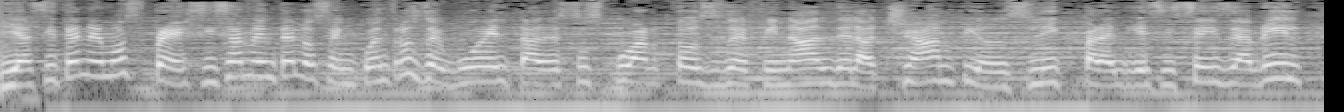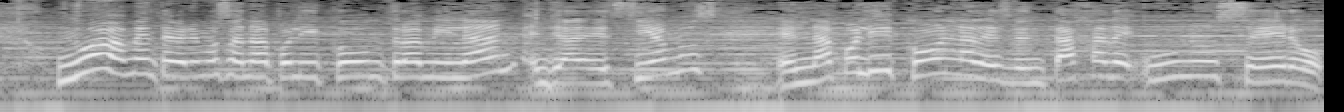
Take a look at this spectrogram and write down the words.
Y así tenemos precisamente los encuentros de vuelta de estos cuartos de final de la Champions League para el 16 de abril. Nuevamente veremos a Napoli contra Milán. Ya decíamos, el Napoli con la desventaja de 1-0.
